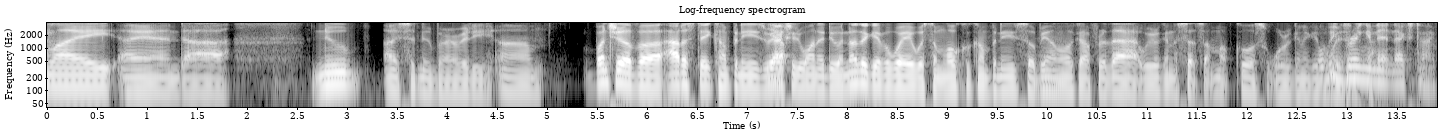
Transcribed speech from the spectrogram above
Streamlight and uh, New I said Newburn already. Um, a bunch of uh, out of state companies. We Yep. actually want to do another giveaway with some local companies, so be on the lookout for that. We were going to set something up cool, so we're going to give We'll away be some bringing stuff. it next time.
